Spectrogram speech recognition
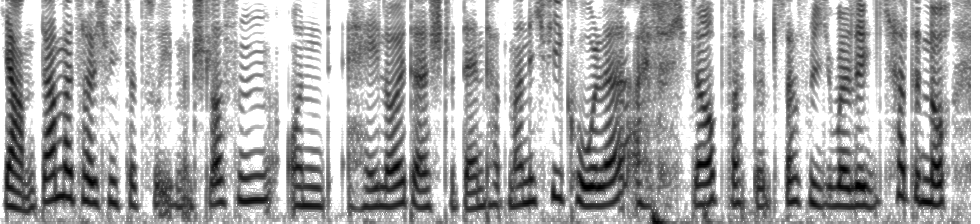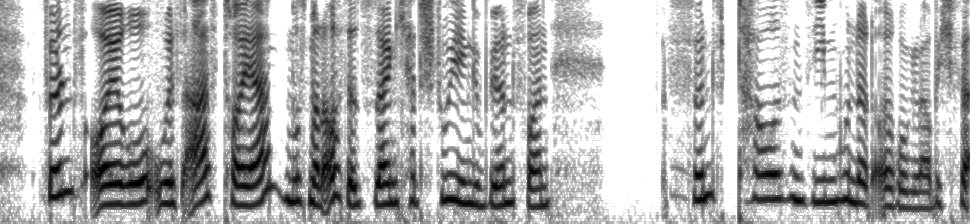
ja, damals habe ich mich dazu eben entschlossen. Und hey Leute, als Student hat man nicht viel Kohle. Also ich glaube, lass mich überlegen. Ich hatte noch 5 Euro. USA ist teuer, muss man auch dazu sagen. Ich hatte Studiengebühren von 5700 Euro, glaube ich, für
